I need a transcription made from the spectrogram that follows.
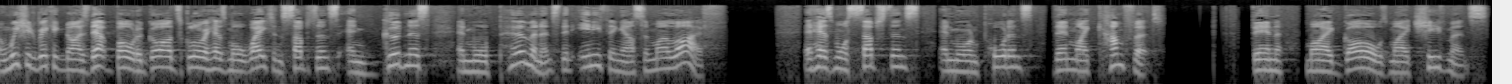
And we should recognize that boulder, God's glory, has more weight and substance and goodness and more permanence than anything else in my life. It has more substance and more importance than my comfort, than my goals, my achievements,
